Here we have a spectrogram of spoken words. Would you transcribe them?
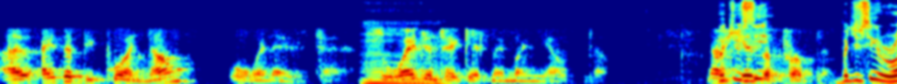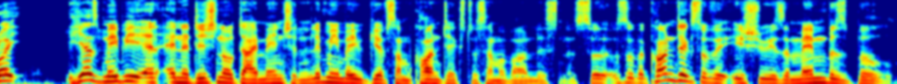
I'll either be poor now or when I retire. Mm. So why don't I get my money out now? Now, but here's see, the problem. But you see, Roy, here's maybe an, an, additional dimension. Let me maybe give some context to some of our listeners. So, so the context of the issue is a members' bill,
